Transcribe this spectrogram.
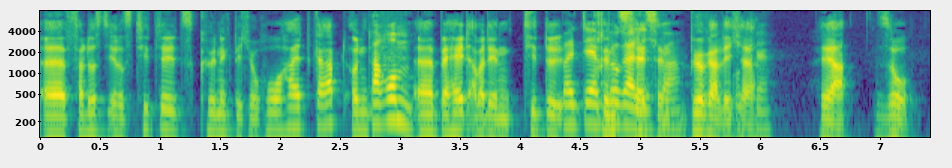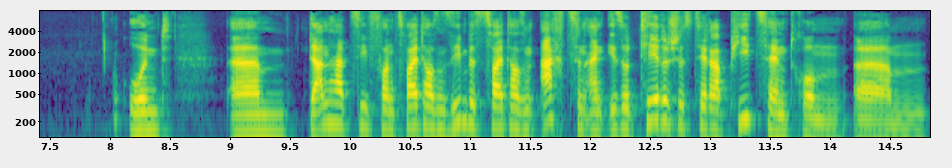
äh, Verlust ihres Titels Königliche Hoheit gehabt und Warum? Äh, behält aber den Titel bürgerlich Prinzessin, war. bürgerlicher. Okay. Ja, so. Und ähm, dann hat sie von 2007 bis 2018 ein esoterisches Therapiezentrum ähm,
